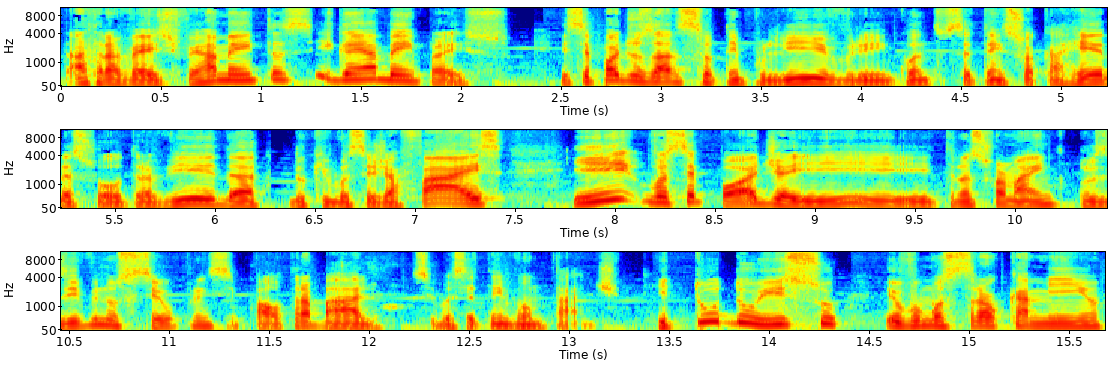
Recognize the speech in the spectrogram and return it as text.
através de ferramentas e ganhar bem para isso. E você pode usar no seu tempo livre, enquanto você tem sua carreira, sua outra vida, do que você já faz. E você pode aí transformar, inclusive, no seu principal trabalho, se você tem vontade. E tudo isso eu vou mostrar o caminho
